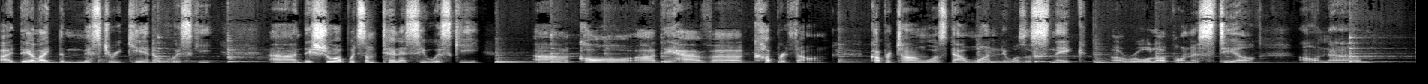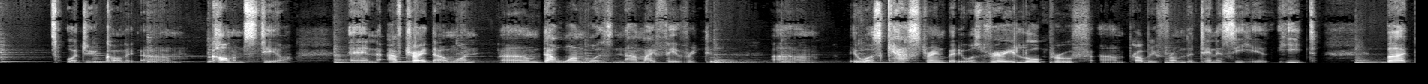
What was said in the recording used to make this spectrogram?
Right? They're like the mystery kid of whiskey. Uh, they show up with some Tennessee whiskey uh, called, uh, they have uh, Copper Tongue. Copper tongue was that one. It was a snake, a roll up on a steel, on um, what do you call it? Um, column steel. And I've tried that one. Um, that one was not my favorite. Um, it was cast strength, but it was very low proof, um, probably from the Tennessee heat. But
